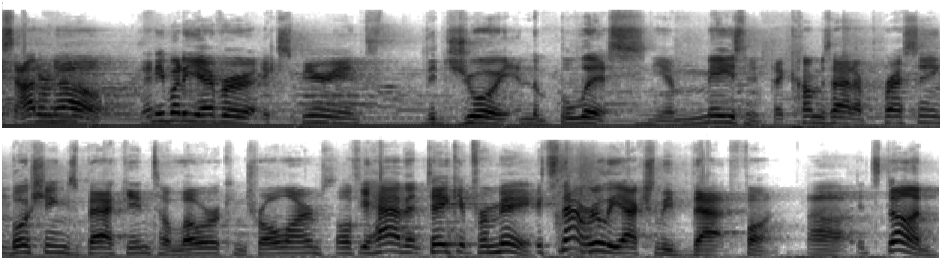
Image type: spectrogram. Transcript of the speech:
Boys, I don't know. Anybody ever experienced the joy and the bliss and the amazement that comes out of pressing bushings back into lower control arms? Well, if you haven't, take it from me. It's not really actually that fun. Uh, it's done,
